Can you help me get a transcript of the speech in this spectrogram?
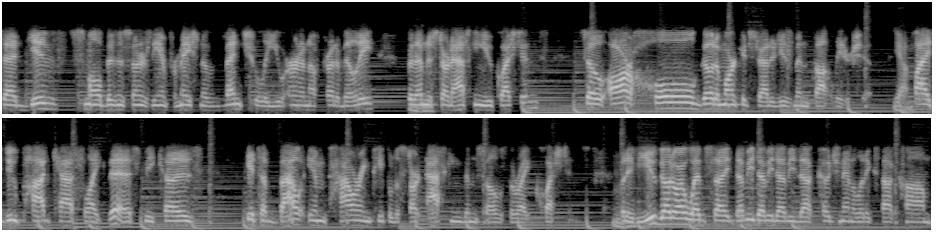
said give small business owners the information. Eventually, you earn enough credibility for them to start asking you questions. So our whole go-to-market strategy has been thought leadership. Yeah. I do podcasts like this because it's about empowering people to start asking themselves the right questions. Mm-hmm. But if you go to our website, www.cogentanalytics.com,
